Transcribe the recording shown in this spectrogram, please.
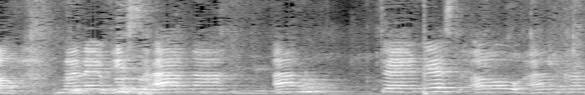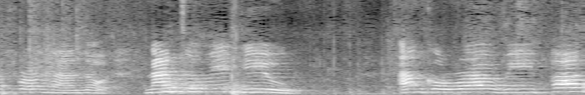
Hello, my name is Anna. I'm 10 years old. I come from Hanoi. Nice to meet you. Uncle Ravi Part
